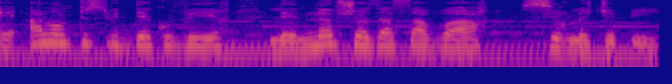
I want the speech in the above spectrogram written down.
Et allons tout de suite découvrir les 9 choses à savoir sur l'Éthiopie.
